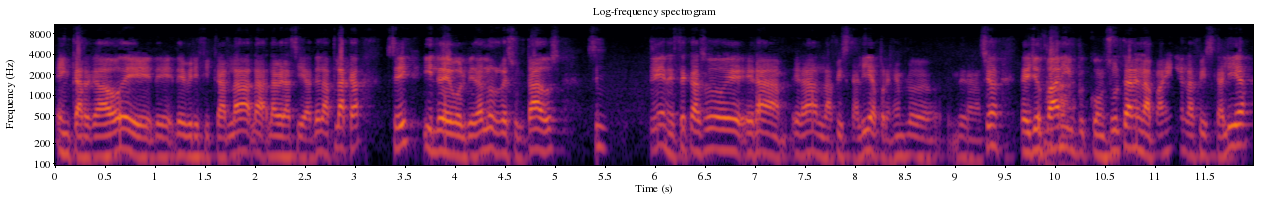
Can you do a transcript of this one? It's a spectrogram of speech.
encargado de, verificar la, veracidad de la placa, ¿sí? Y le devolviera los resultados, ¿sí? En este caso eh, era, era la Fiscalía, por ejemplo, de la Nación. Ellos van y consultan en la página de la Fiscalía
